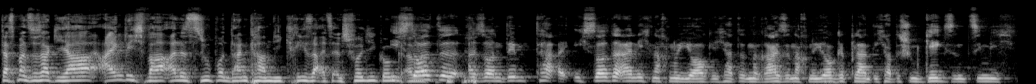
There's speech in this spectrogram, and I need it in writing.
Dass man so sagt, ja, eigentlich war alles super und dann kam die Krise als Entschuldigung. Ich sollte, also an dem Tag, ich sollte eigentlich nach New York. Ich hatte eine Reise nach New York geplant. Ich hatte schon Gigs in ziemlich,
